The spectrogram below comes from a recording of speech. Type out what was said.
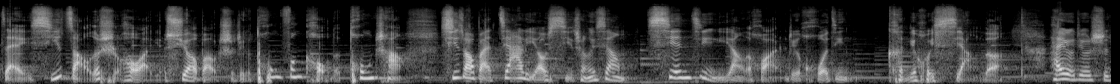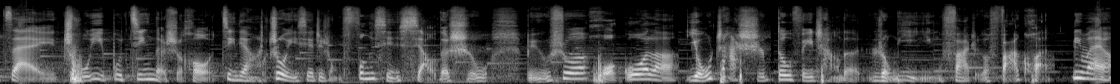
在洗澡的时候啊，也需要保持这个通风口的通畅。洗澡把家里要洗成像仙境一样的话，这个火警。肯定会想的，还有就是在厨艺不精的时候，尽量做一些这种风险小的食物，比如说火锅了、油炸食都非常的容易引发这个罚款。另外，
